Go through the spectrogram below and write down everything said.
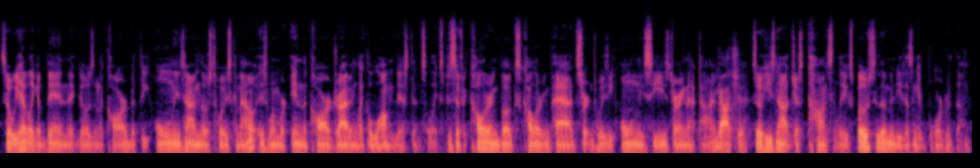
So we have like a bin that goes in the car, but the only time those toys come out is when we're in the car driving like a long distance. So like specific coloring books, coloring pads, certain toys he only sees during that time. Gotcha. So he's not just constantly exposed to them and he doesn't get bored with them.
